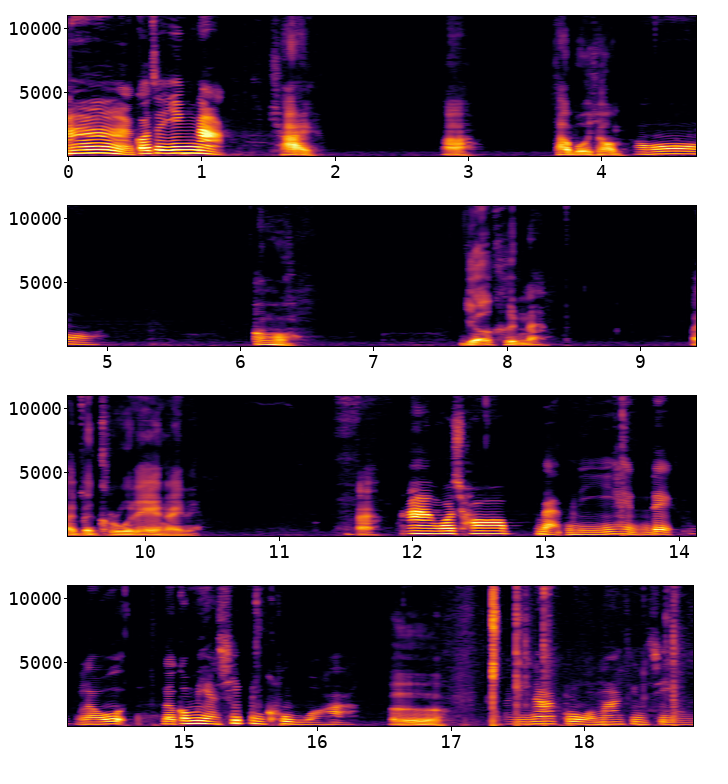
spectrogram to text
อ่า ก็จะยิ่งหนัก ใช่ อะท่านผู้ชม โอ้โอ้เยอะขึ้นนะ ไปเป็นครูได้ยังไงเนี่ยฮะอ้างว่าชอบแบบนี้เห็นเด็กแล้ว แล้วก็มีอาชีพเป็นครูอะค่ะ เออ อันนี้น่ากลัวมากจริง ๆ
